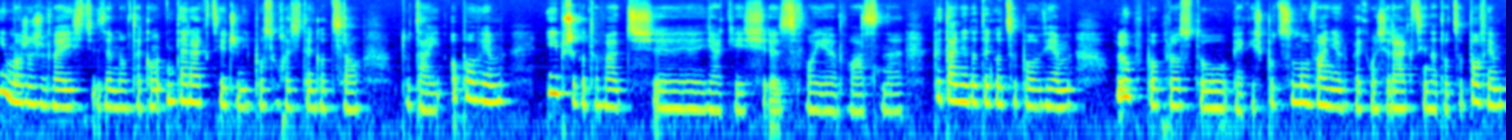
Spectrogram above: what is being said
i możesz wejść ze mną w taką interakcję, czyli posłuchać tego, co tutaj opowiem i przygotować y, jakieś y, swoje własne pytanie do tego, co powiem, lub po prostu jakieś podsumowanie lub jakąś reakcję na to, co powiem,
